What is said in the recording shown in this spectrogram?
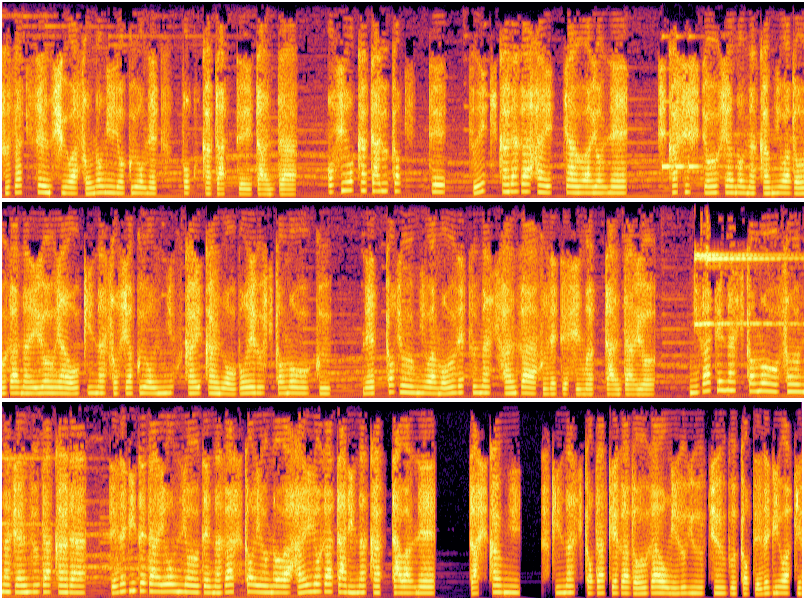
須崎選手はその魅力を熱っぽく語っていたんだ。推しを語るときって、つい力が入っちゃうわよね。しかし視聴者の中には動画内容や大きな咀嚼音に不快感を覚える人も多く、ネット上には猛烈な批判が溢れてしまったんだよ。苦手な人も多そうなジャンルだから、テレビで大音量で流すというのは配慮が足りなかったわね。確かに、好きな人だけが動画を見る YouTube とテレビは違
